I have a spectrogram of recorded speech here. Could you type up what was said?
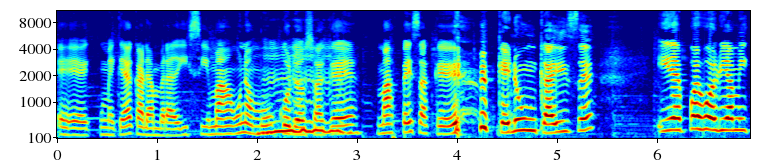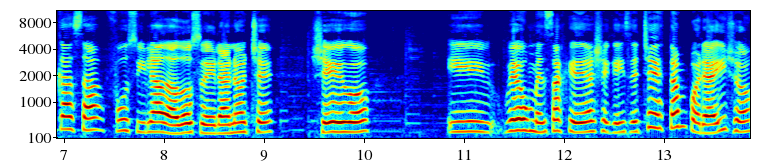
eh, me quedé acalambradísima, unos músculos saqué, más pesas que, que nunca hice. Y después volví a mi casa, fusilada a 12 de la noche, llego y veo un mensaje de Aye que dice, che, ¿están por ahí? Yo,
